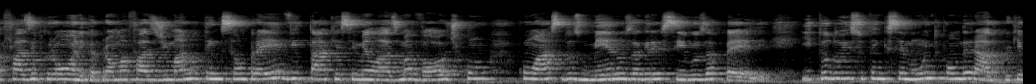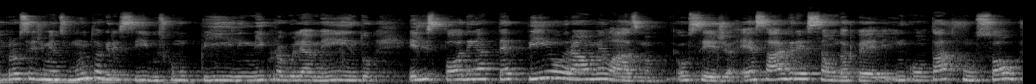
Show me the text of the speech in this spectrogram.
a fase crônica, para uma fase de manutenção, para evitar que esse melasma volte com, com ácidos menos agressivos à pele. E tudo isso tem que ser muito ponderado, porque procedimentos muito agressivos, como peeling, microagulhamento, eles podem até piorar o melasma. Ou seja, essa agressão da pele em contato com o sol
